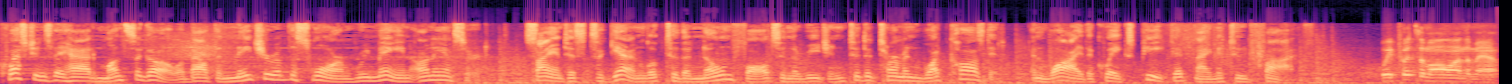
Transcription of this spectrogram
Questions they had months ago about the nature of the swarm remain unanswered. Scientists again look to the known faults in the region to determine what caused it and why the quakes peaked at magnitude 5. We put them all on the map.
